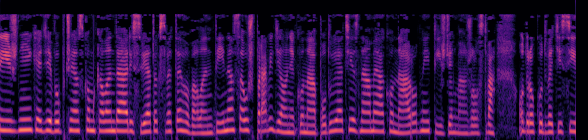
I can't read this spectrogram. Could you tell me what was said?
Týždni, keď je v občianskom kalendári Sviatok svätého Valentína, sa už pravidelne koná podujatie známe ako Národný týždeň manželstva. Od roku 2011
